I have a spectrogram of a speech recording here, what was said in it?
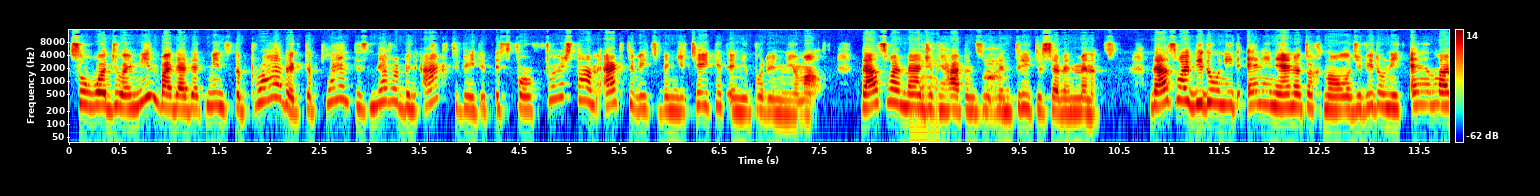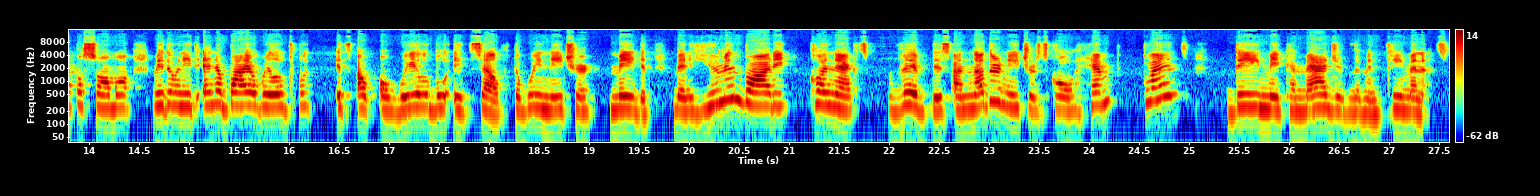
So what do I mean by that? That means the product, the plant has never been activated. It's for first time activated when you take it and you put it in your mouth. That's why magic wow. happens within three to seven minutes. That's why we don't need any nanotechnology. We don't need any liposomal. We don't need any bioavailable. It's available itself, the way nature made it. When human body connects with this another nature, it's called hemp plant, they make a magic within three minutes.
